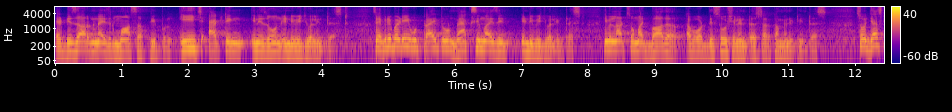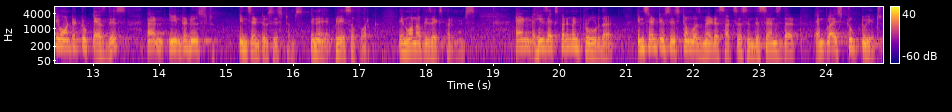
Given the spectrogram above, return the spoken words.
a disorganized mass of people, each acting in his own individual interest. So everybody would try to maximize individual interest. He will not so much bother about the social interest or community interest. So just he wanted to test this and he introduced incentive systems in a place of work in one of his experiments. And his experiment proved that incentive system was made a success in the sense that employees took to it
